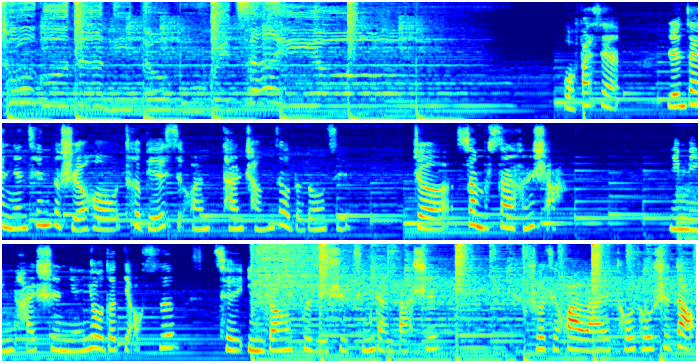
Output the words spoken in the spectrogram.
错过的你都不会再有。我发现，人在年轻的时候特别喜欢谈长久的东西，这算不算很傻？明明还是年幼的屌丝，却硬装自己是情感大师，说起话来头头是道。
